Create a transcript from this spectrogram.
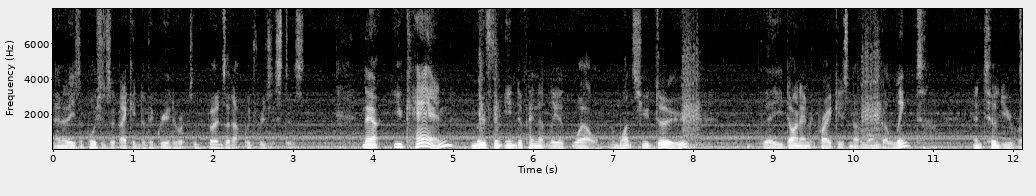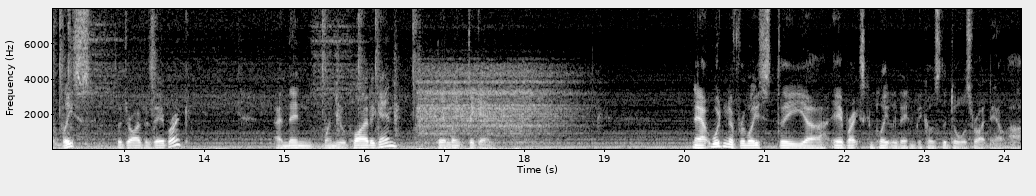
and it either pushes it back into the grid or it burns it up with resistors. Now, you can move them independently as well, and once you do, the dynamic brake is no longer linked until you release the driver's air brake, and then when you apply it again, they're linked again. Now, it wouldn't have released the uh, air brakes completely then because the doors right now are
